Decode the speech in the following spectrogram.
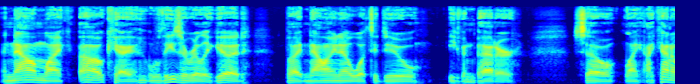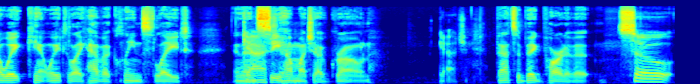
And now i'm like oh okay well these are really good but now i know what to do even better. So like i kind of wait can't wait to like have a clean slate and then see how much i've grown gotcha. That's a big part of it. So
